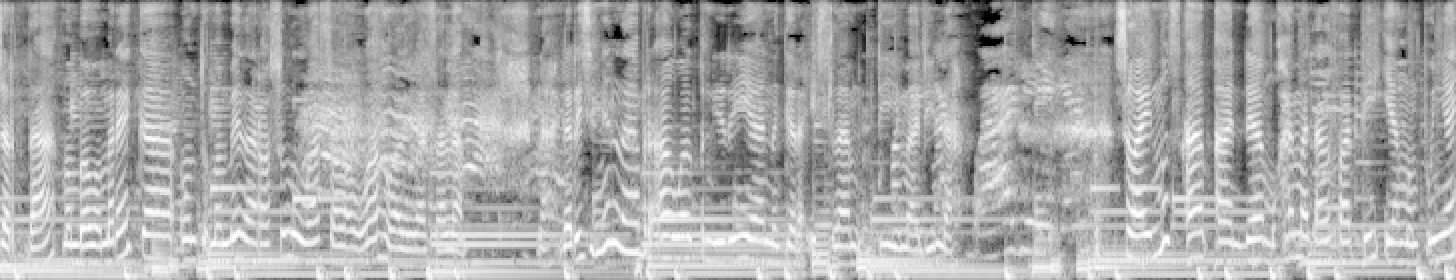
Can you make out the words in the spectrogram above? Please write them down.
serta membawa mereka untuk membela Rasulullah Shallallahu Alaihi Wasallam. Nah, dari sinilah berawal pendirian negara Islam di Madinah. Selain Mus'ab, ada Muhammad Al-Fatih yang mempunyai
